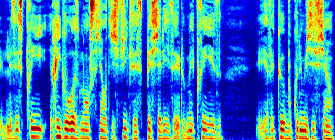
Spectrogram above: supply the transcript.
Les esprits rigoureusement scientifiques et spécialisés le méprisent, et avec eux beaucoup de musiciens,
